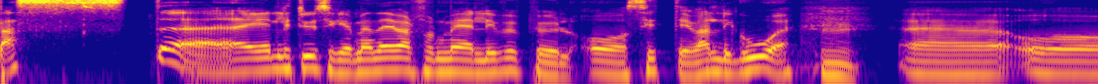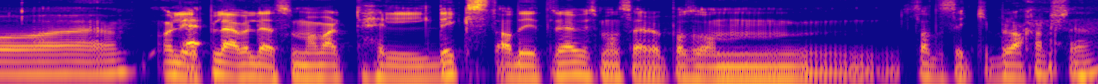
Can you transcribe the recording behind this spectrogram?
beste Jeg er litt usikker, men det er i hvert fall med Liverpool og City veldig gode. Eh, og Og Liverpool er vel det som har vært heldigst av de tre, hvis man ser det på sånn statistikk Bra. Kanskje det.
